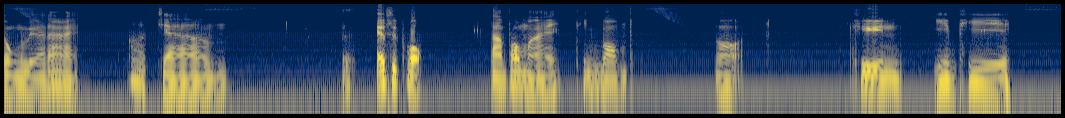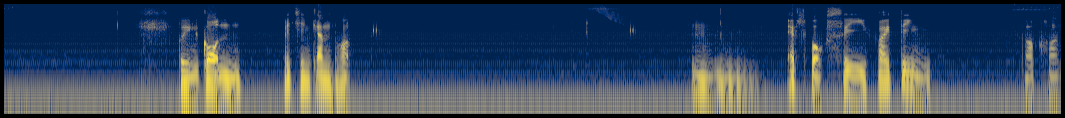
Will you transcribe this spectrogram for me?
ลงเรือได้ ก็แจม F16 ตามเป้าหมายทิ้งบอมก็คืน EMP ปืนกลไม่ชินกันพอดอืม F16C Fighting Falcon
